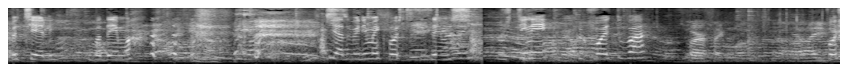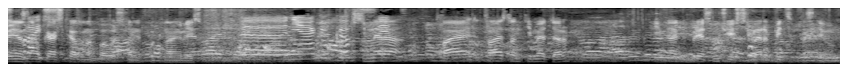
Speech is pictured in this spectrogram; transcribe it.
спечели бадема. Я да видим какво ще си вземеш. Рустине, какво е това? Какво Дори ще не знам как се казва на български, не пък на английски. Е, някакъв Симера, това е, това е сантиметър. И в най-добрия случай Симера бицепса снимам.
